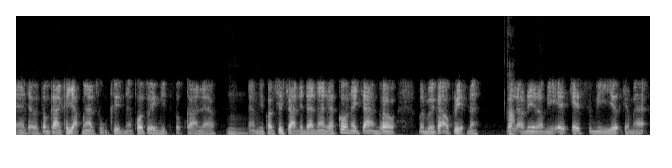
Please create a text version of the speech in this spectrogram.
นะแต่ว่าต้องการขยับงานสูงขึ้นนะเพราะตัวเองมีประสบการณ์แล้วอืมนะมีความเชี่ยวชาญในด้านนั้น แล้วก็นายจ้างก็มันเหมือนกับเอาเปรียบนะครับ้าบนเราเนี่ยเรามีเอสมีเยอะใช่ไหมฮะเพ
